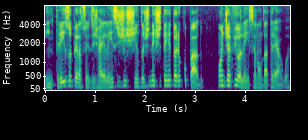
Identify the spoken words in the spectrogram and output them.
em três operações israelenses distintas neste território ocupado, onde a violência não dá trégua.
